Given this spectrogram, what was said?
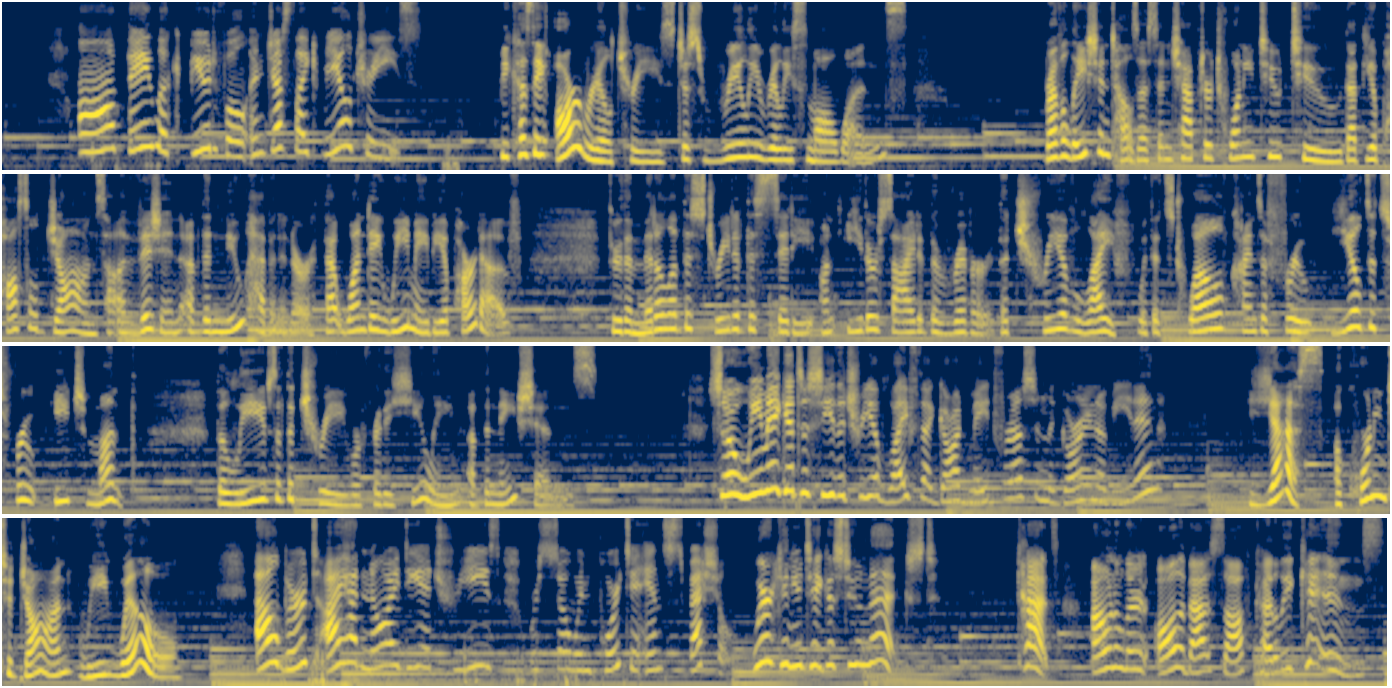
Aw, they look beautiful and just like real trees. Because they are real trees, just really, really small ones. Revelation tells us in chapter 22 2 that the Apostle John saw a vision of the new heaven and earth that one day we may be a part of. Through the middle of the street of the city, on either side of the river, the tree of life, with its 12 kinds of fruit, yields its fruit each month. The leaves of the tree were for the healing of the nations. So we may get to see the tree of life that God made for us in the Garden of Eden? Yes, according to John, we will. Albert, I had no idea trees were so important and special. Where can you take us to next? Cats, I want to learn all about soft, cuddly kittens.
